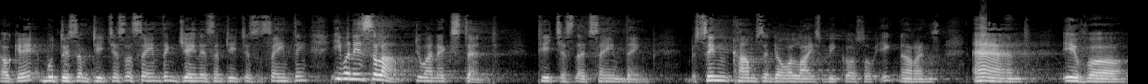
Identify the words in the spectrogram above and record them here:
Okay, Buddhism teaches the same thing, Jainism teaches the same thing, even Islam to an extent teaches that same thing. Sin comes into our lives because of ignorance and if, uh,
